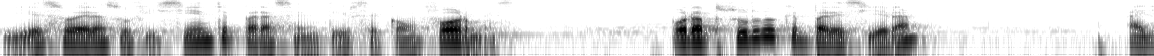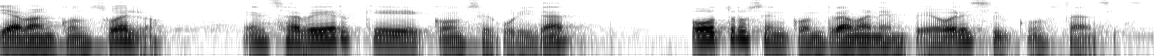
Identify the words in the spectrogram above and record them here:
y eso era suficiente para sentirse conformes. Por absurdo que pareciera, hallaban consuelo en saber que, con seguridad, otros se encontraban en peores circunstancias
